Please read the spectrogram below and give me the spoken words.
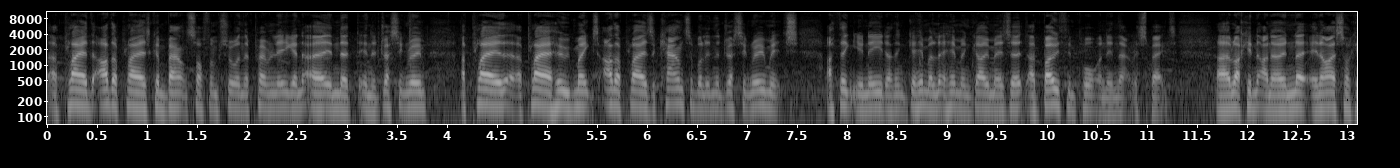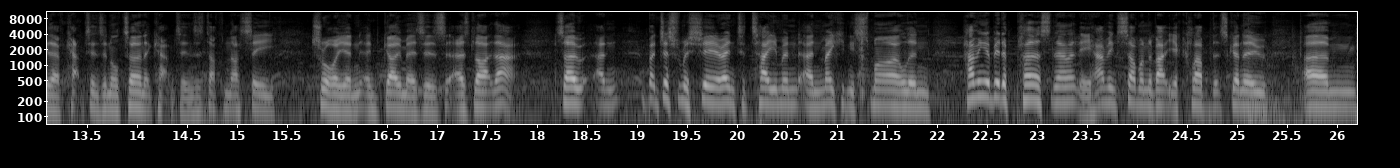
a player that other players can bounce off. I'm sure in the Premier League and uh, in the in the dressing room, a player a player who makes other players accountable in the dressing room, which I think you need. I think him, him and Gomes are, are both important in that respect. Uh, like in, I know in, in ice hockey they have captains and alternate captains and stuff, and I see Troy and, and Gomes as, as like that. So, and but just from a sheer entertainment and making you smile and having a bit of personality, having someone about your club that's going to um,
